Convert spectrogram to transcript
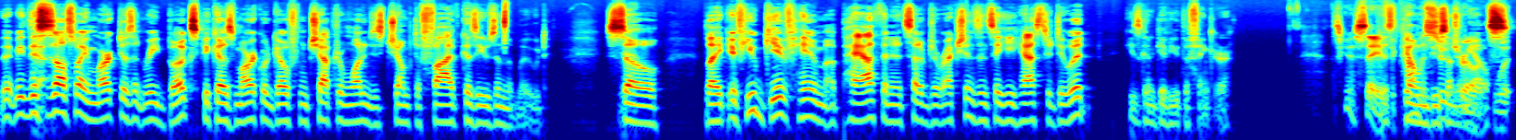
I mean, this yeah. is also why Mark doesn't read books because Mark would go from chapter one and just jump to five because he was in the mood. So, yeah. like, if you give him a path and a set of directions and say he has to do it, he's going to give you the finger. I was going to say, just if the Kama Sutra, w-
